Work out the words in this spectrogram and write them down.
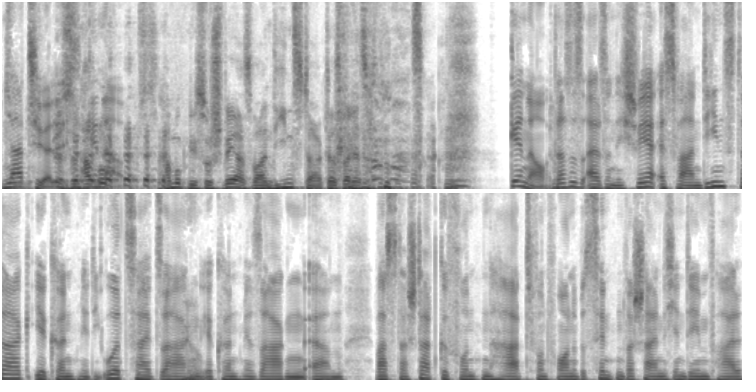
Natürlich, natürlich das ist in Hamburg, genau. ist in Hamburg nicht so schwer, es war ein Dienstag, das war der Sommer. Genau, das ist also nicht schwer. Es war ein Dienstag, ihr könnt mir die Uhrzeit sagen, Ja. ihr könnt mir sagen, ähm, was da stattgefunden hat, von vorne bis hinten wahrscheinlich in dem Fall.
